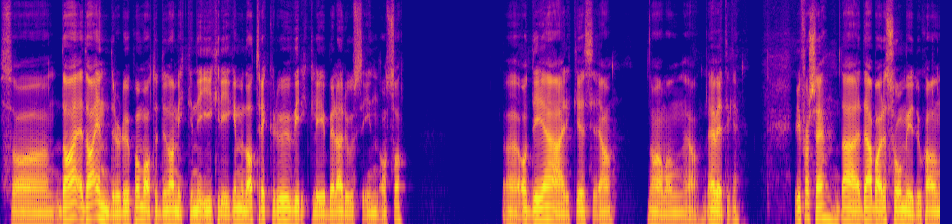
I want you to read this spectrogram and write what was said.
Så da, endrer du på en måte dynamikken i krigen, men da trekker du virkelig Belarus inn også. Uh, og det er ikke Ja, nå har man Ja, jeg vet ikke. Vi får se. Det er, det er bare så mye du kan,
